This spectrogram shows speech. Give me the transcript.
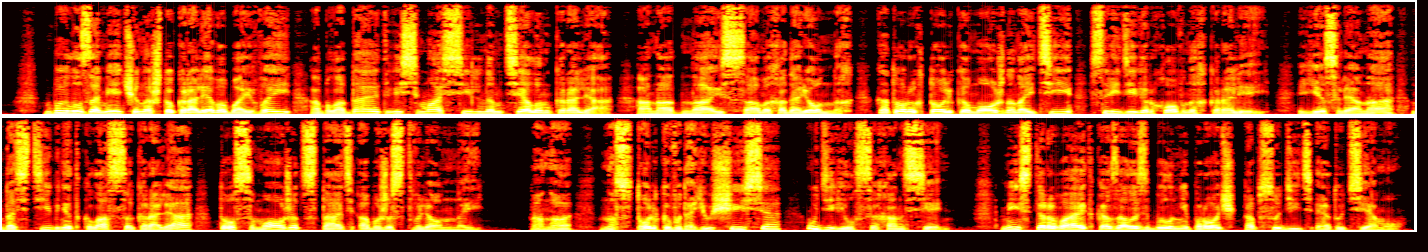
Было замечено, что королева Байвей обладает весьма сильным телом короля. Она одна из самых одаренных, которых только можно найти среди верховных королей — Если она достигнет класса короля, то сможет стать обожествленной. «Она настолько выдающаяся?» — удивился Хан Сень. Мистер Вайт, казалось, был не прочь обсудить эту тему.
